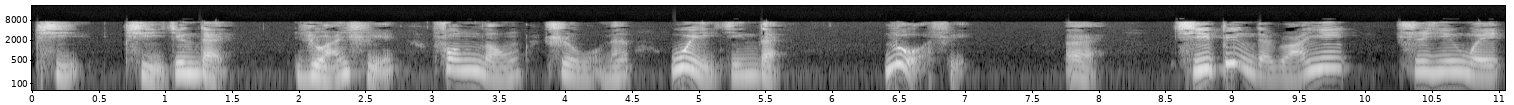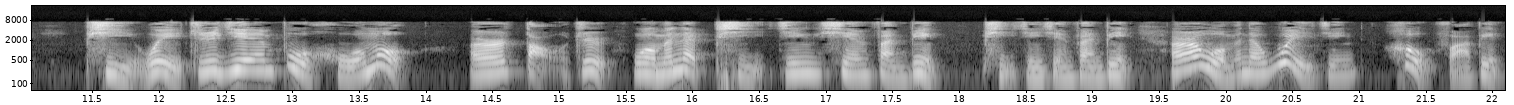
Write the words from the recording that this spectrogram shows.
脾脾经的原穴，丰隆是我们胃经的络穴。哎，其病的原因是因为脾胃之间不和睦。而导致我们的脾经先犯病，脾经先犯病，而我们的胃经后发病。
